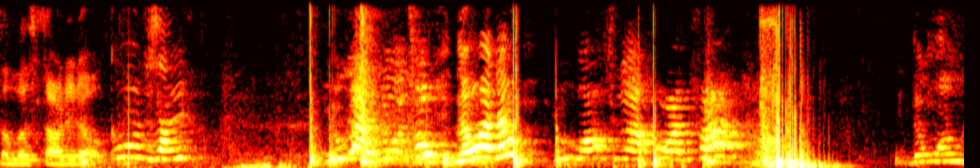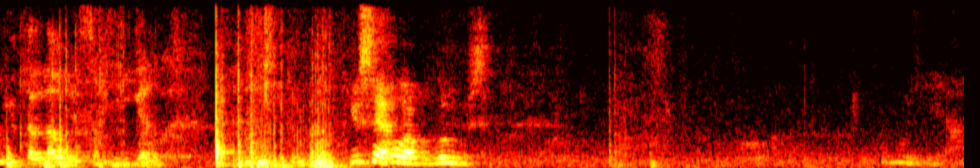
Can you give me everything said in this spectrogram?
So let's start it up. Come on, Desire. You gotta do it too. No, I don't. You lost, you got four out of five. The one who gets the lowest, so he goes. You said whoever lose. Oh, yeah.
